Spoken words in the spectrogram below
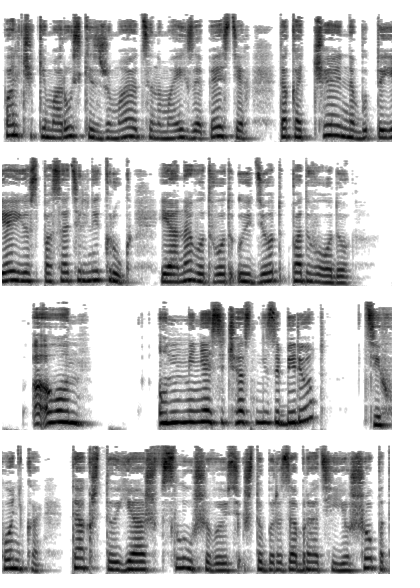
Пальчики Маруськи сжимаются на моих запястьях так отчаянно, будто я ее спасательный круг, и она вот-вот уйдет под воду. «А он... он меня сейчас не заберет?» Тихонько, так что я аж вслушиваюсь, чтобы разобрать ее шепот,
